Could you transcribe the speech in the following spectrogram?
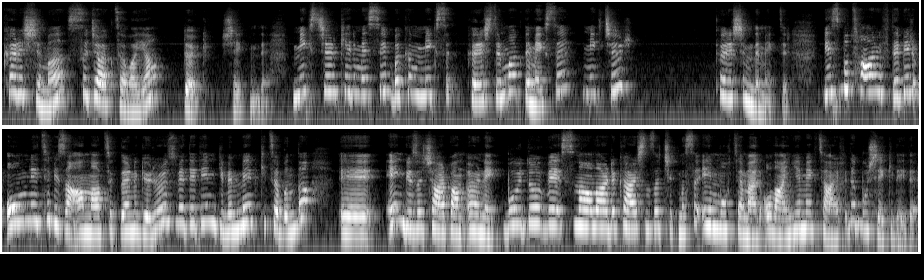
karışımı sıcak tavaya dök şeklinde. Mixture kelimesi bakın mix karıştırmak demekse mixture karışım demektir. Biz bu tarifte bir omleti bize anlattıklarını görüyoruz ve dediğim gibi MEP kitabında e, en göze çarpan örnek buydu ve sınavlarda karşınıza çıkması en muhtemel olan yemek tarifi de bu şekildeydi.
